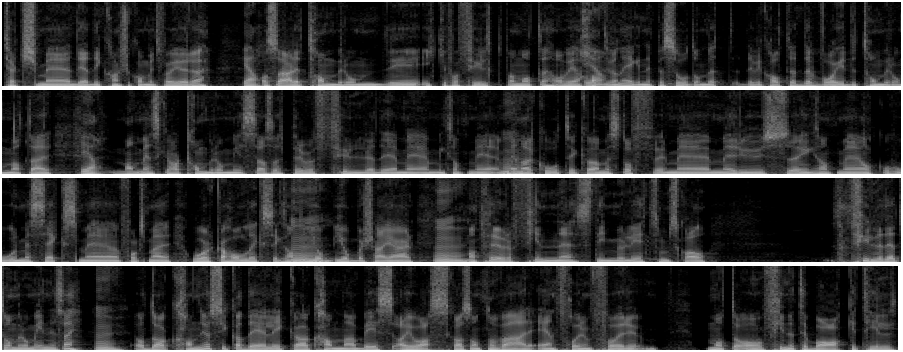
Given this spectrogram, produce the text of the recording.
touch med det de kanskje kom hit for å gjøre. Ja. Og så er det et tomrom de ikke får fylt. på en måte. Og Vi hadde Ja. jo en egen episode om det, det vi kalte the void, tomrommet. At det er Ja. man, mennesker har tomrom i seg, altså prøver å fylle det med, med, med narkotika, med stoffer, med, med rus, med alkohol, med sex, med folk som er workaholics, jobb, jobber seg i hjel. Man prøver å finne stimuli som skal fylle det tomrommet inni seg. Og da kan jo psykadelika, cannabis, ayahuasca og sånt noe være en form for måte å finne tilbake til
